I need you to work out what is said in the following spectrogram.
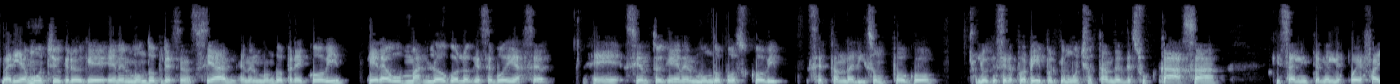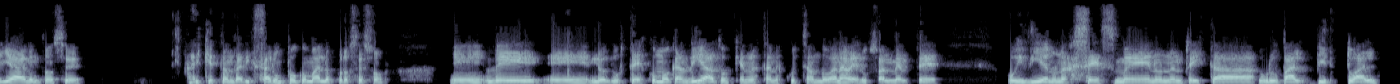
Varía mucho, yo creo que en el mundo presencial, en el mundo pre-COVID, era aún más loco lo que se podía hacer. Eh, siento que en el mundo post-COVID se estandariza un poco lo que se les puede pedir, porque muchos están desde sus casas, quizá el Internet les puede fallar, entonces hay que estandarizar un poco más los procesos eh, de eh, lo que ustedes como candidatos que no están escuchando van a ver. Usualmente hoy día en un assessment, en una entrevista grupal virtual,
